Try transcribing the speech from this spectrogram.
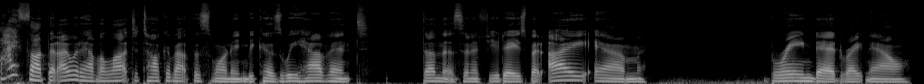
I thought that I would have a lot to talk about this morning because we haven't done this in a few days, but I am brain dead right now.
